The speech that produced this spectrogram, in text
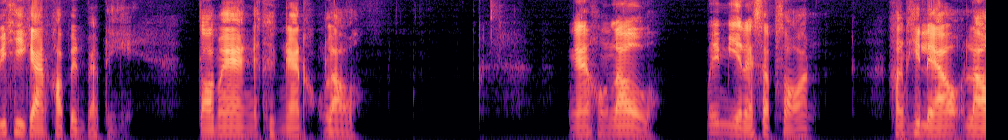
วิธีการเขาเป็นแบบนี้ ต่อมาถึงงานของเรา งานของเราไม่มีอะไรซับซ้อน ครั้งที่แล้วเรา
